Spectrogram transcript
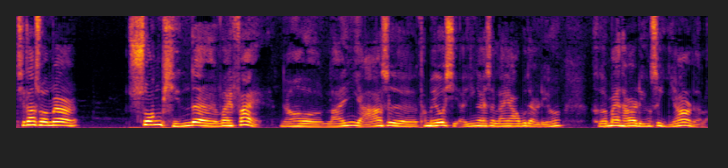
其他方面。双频的 WiFi，然后蓝牙是它没有写，应该是蓝牙五点零，和 Mate 二零是一样的了。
